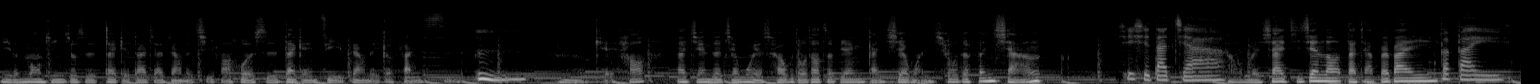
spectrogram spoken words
你的梦境就是带给大家这样的启发，或者是带给你自己这样的一个反思？嗯嗯，OK，好，那今天的节目也差不多到这边，感谢晚秋的分享，谢谢大家，那，我们下一集见喽，大家拜拜，拜拜。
